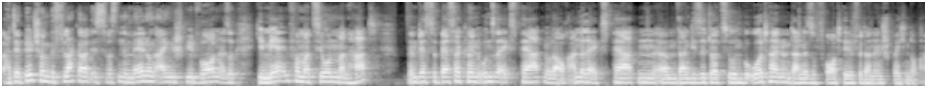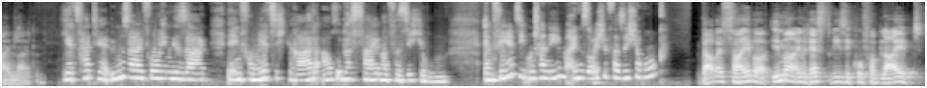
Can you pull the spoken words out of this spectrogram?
hat der Bildschirm geflackert? Ist was eine Meldung eingespielt worden? Also je mehr Informationen man hat, desto besser können unsere Experten oder auch andere Experten ähm, dann die Situation beurteilen und dann eine Soforthilfe dann entsprechend auch einleiten. Jetzt hat Herr Ünsal vorhin gesagt, er informiert sich gerade auch über Cyberversicherungen. Empfehlen Sie Unternehmen eine solche Versicherung? Da bei Cyber immer ein Restrisiko verbleibt,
